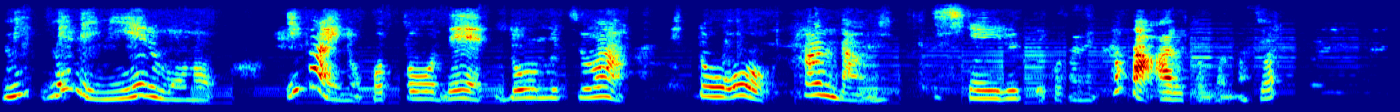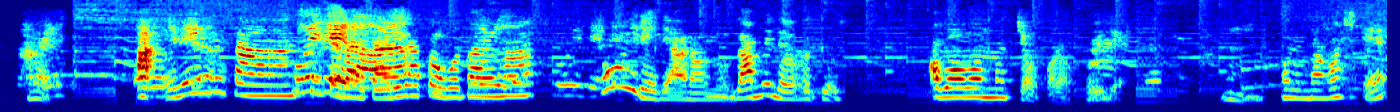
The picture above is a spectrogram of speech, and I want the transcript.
目で見えるもの以外のことで、動物は人を判断しているってことはね、多々あると思いますよ。はい。あ、エレーヌさん、来ていただいてありがとうございます。トイレで洗うのダメだよ。だって、あわあわになっちゃうから、トイレ。うん。これ流して。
